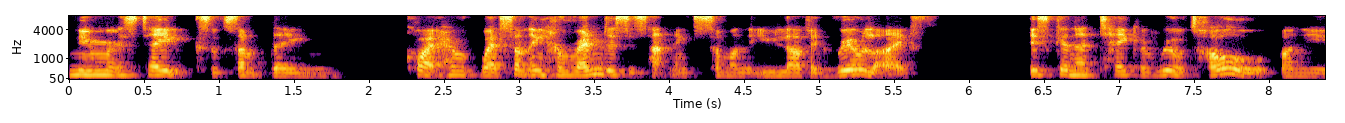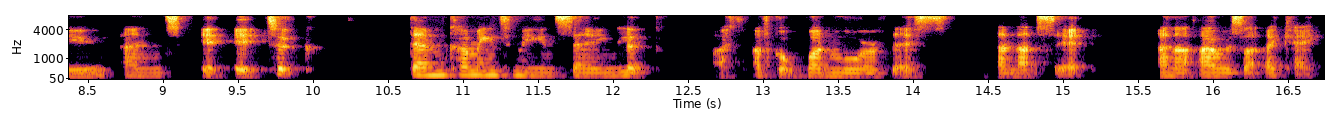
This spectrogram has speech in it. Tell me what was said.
numerous takes of something quite where something horrendous is happening to someone that you love in real life is going to take a real toll on you. And it, it took them coming to me and saying, Look, I, I've got one more of this, and that's it. And I, I was like, Okay.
